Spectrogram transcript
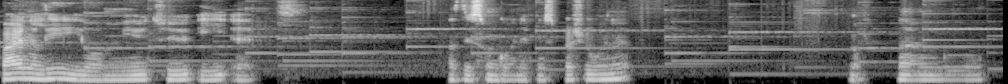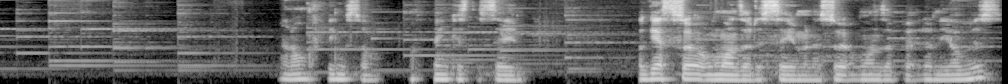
Finally, your Mewtwo EX. Has this one got anything special in it? Not that angle. I don't think so. I think it's the same. I guess certain ones are the same and certain ones are better than the others.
